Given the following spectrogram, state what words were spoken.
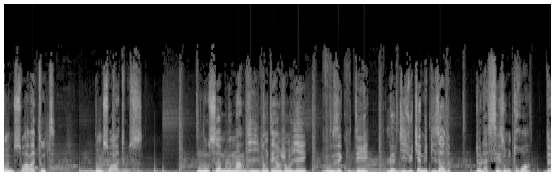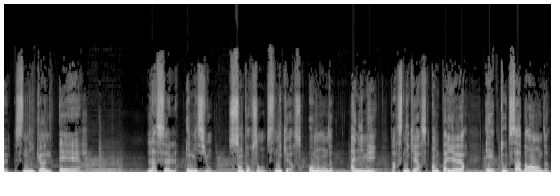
Bonsoir à toutes, bonsoir à tous. Nous sommes le mardi 21 janvier. Vous écoutez le 18e épisode de la saison 3 de Sneak On Air. La seule émission 100% sneakers au monde animée par Sneakers Empire et toute sa bande.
